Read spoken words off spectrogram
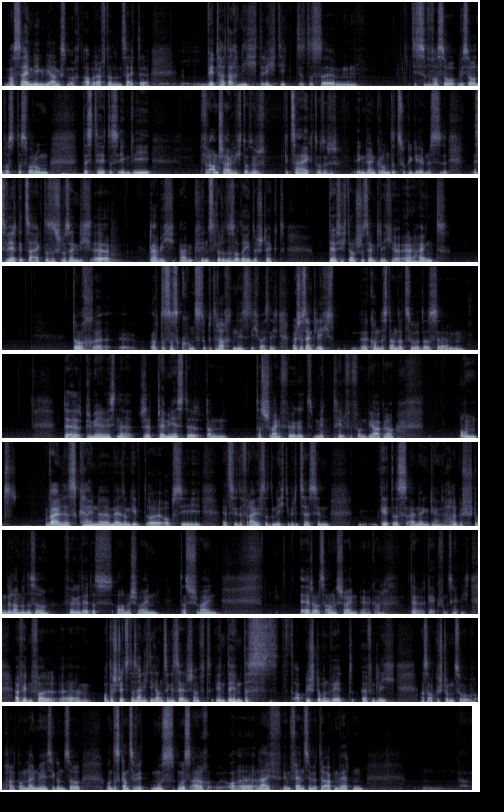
Was einem irgendwie Angst macht. Aber auf der anderen Seite wird halt auch nicht richtig das, das, ähm, das was so, wieso und was das Warum des Täters irgendwie veranschaulicht oder gezeigt oder irgendeinen Grund dazu gegeben. Es, es wird gezeigt, dass es schlussendlich äh, glaube ich, ein Künstler oder so dahinter steckt, der sich dann schlussendlich äh, erhängt. Doch äh, äh, ob das als Kunst zu betrachten ist, ich weiß nicht. Weil schlussendlich äh, kommt es dann dazu, dass ähm, der Premierminister, der Premierminister dann das Schwein vögelt mit Hilfe von Viagra. Und weil es keine Meldung gibt, äh, ob sie jetzt wieder frei ist oder nicht, die Prinzessin, geht das eine, irgendwie eine halbe Stunde lang oder so. Vögelt er das arme Schwein, das Schwein. Er als armes Schwein, ja egal, der Gag funktioniert nicht. Auf jeden Fall äh, unterstützt das eigentlich die ganze Gesellschaft, indem das abgestimmt wird, öffentlich. Also abgestimmt so halt online-mäßig und so. Und das Ganze wird, muss, muss auch äh, live im Fernsehen übertragen werden.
